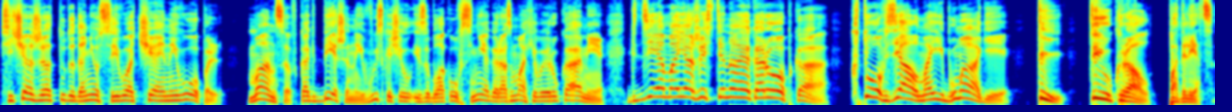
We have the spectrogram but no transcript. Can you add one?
Сейчас же оттуда донесся его отчаянный вопль. Манцев, как бешеный, выскочил из облаков снега, размахивая руками. «Где моя жестяная коробка? Кто взял мои бумаги? Ты! Ты украл, подлец!»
